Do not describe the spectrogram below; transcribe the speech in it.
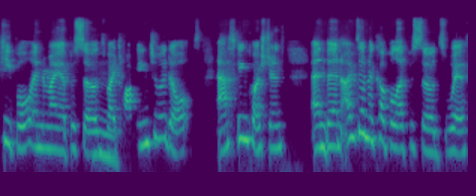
people into my episodes mm. by talking to adults asking questions. And then I've done a couple episodes with,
